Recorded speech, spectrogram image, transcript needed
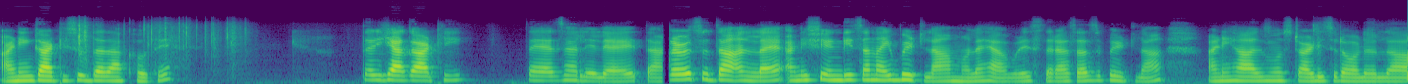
आणि गाठीसुद्धा दाखवते. तर ह्या गाठी तयार झालेल्या आहेत. नारळसुद्धा आणला आहे आणि शेंडीचा नाही भेटला आम्हाला ह्यावेळेस तर असाच भेटला. आणि हा ऑलमोस्ट अडीच डॉलरला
